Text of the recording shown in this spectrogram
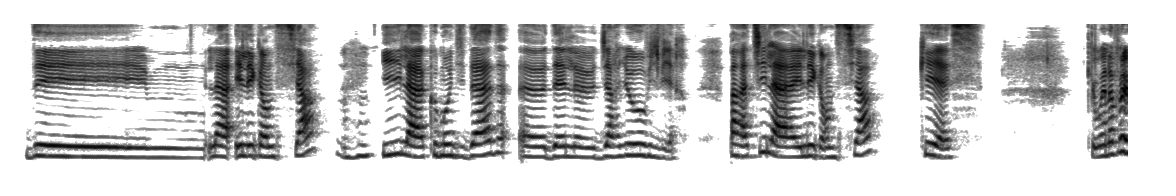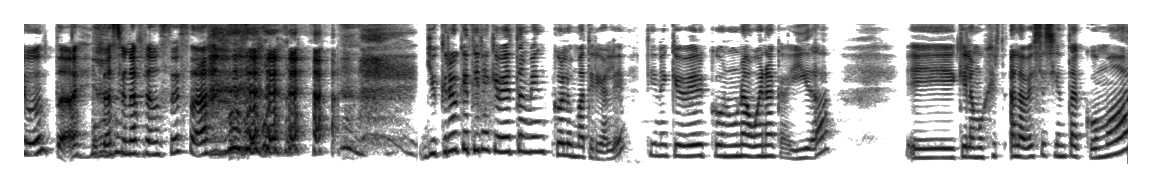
de mm, la elegancia Ujú. y la comodidad eh, del diario vivir. Para ti, la elegancia, ¿qué es? Qué buena pregunta. Y lo hace una francesa. Yo creo que tiene que ver también con los materiales. Tiene que ver con una buena caída. eh, que la mujer a la vez se sienta cómoda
